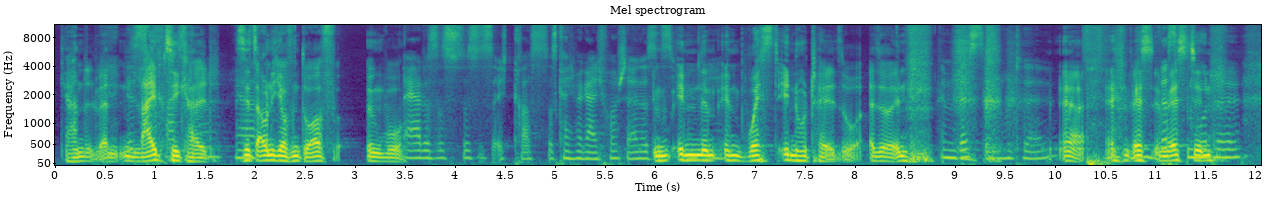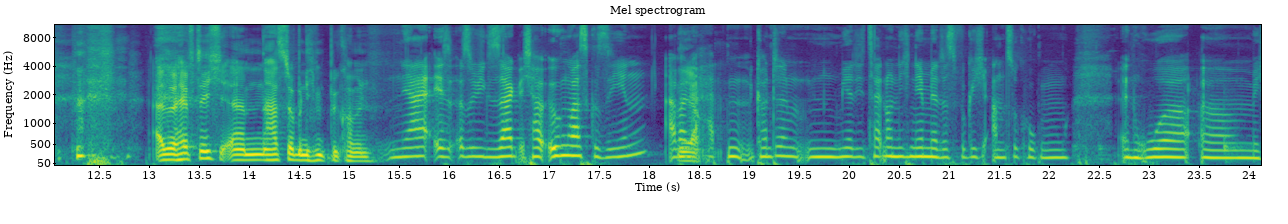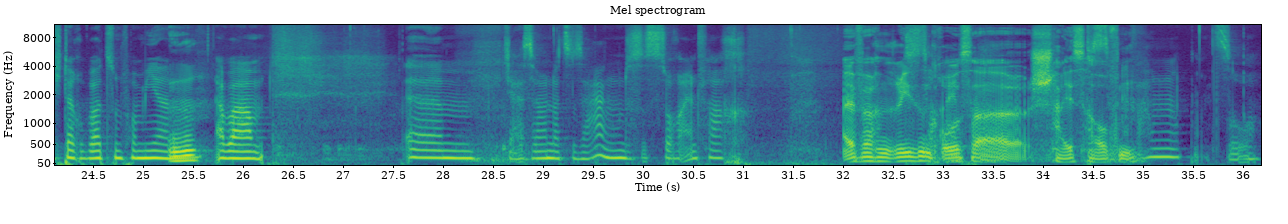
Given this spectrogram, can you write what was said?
gehandelt werden. In ist Leipzig krass, ne? halt. Ja. Ist jetzt auch nicht auf dem Dorf irgendwo. Naja, das ist, das ist echt krass. Das kann ich mir gar nicht vorstellen. Das Im, im, im, Im West Inn Hotel so. Also in, im Westin Hotel. ja, im West, im West Inn. Hotel. Also heftig, ähm, hast du aber nicht mitbekommen. Ja, also wie gesagt, ich habe irgendwas gesehen, aber Ja. hatten, konnte mir die Zeit noch nicht nehmen, mir das wirklich anzugucken, in Ruhe ähm, mich darüber zu informieren. Mhm. Aber ähm, ja, was soll man dazu sagen? Das ist doch einfach Einfach ein riesengroßer Scheißhaufen. einfach ein- so.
